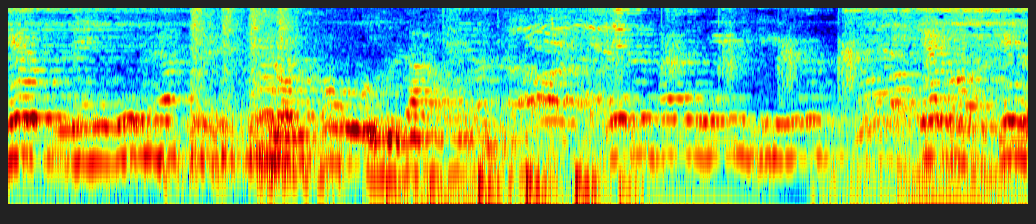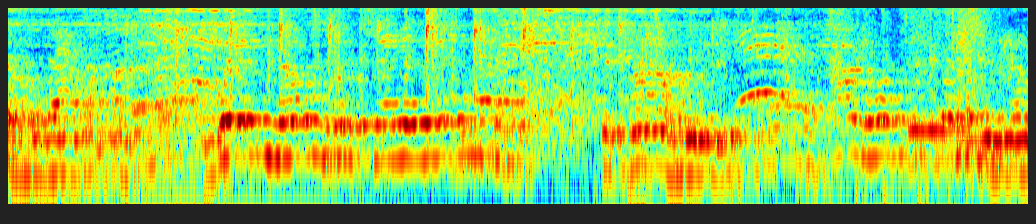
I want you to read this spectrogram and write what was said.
Help me to hold out. Anybody in here ever held out, waiting on the change to come? I want to let you know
